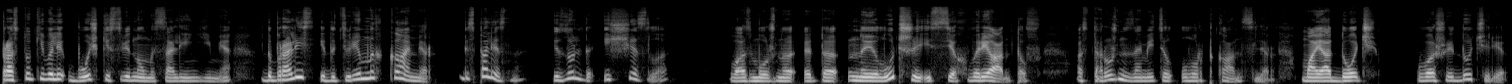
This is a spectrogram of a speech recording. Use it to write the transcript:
простукивали бочки с вином и соленьями, добрались и до тюремных камер. Бесполезно. Изольда исчезла. «Возможно, это наилучший из всех вариантов», – осторожно заметил лорд-канцлер. «Моя дочь...» «Вашей дочери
